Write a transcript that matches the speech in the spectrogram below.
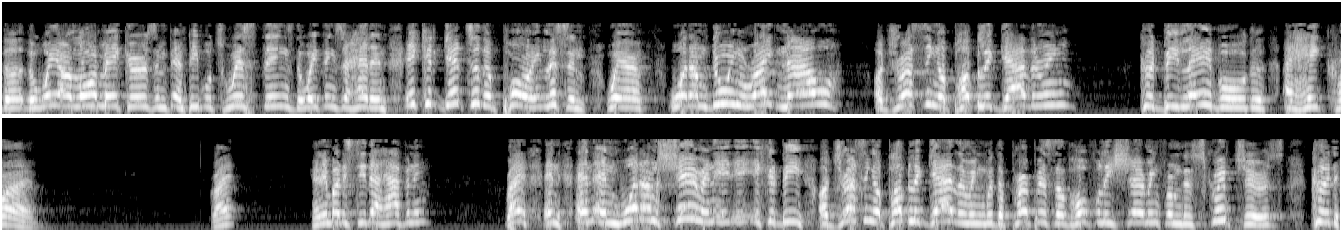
the, the way our lawmakers and, and people twist things, the way things are heading, it could get to the point, listen, where what I'm doing right now, addressing a public gathering, could be labeled a hate crime. Right? Anybody see that happening? Right? And, and, and what I'm sharing, it, it, could be addressing a public gathering with the purpose of hopefully sharing from the scriptures could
